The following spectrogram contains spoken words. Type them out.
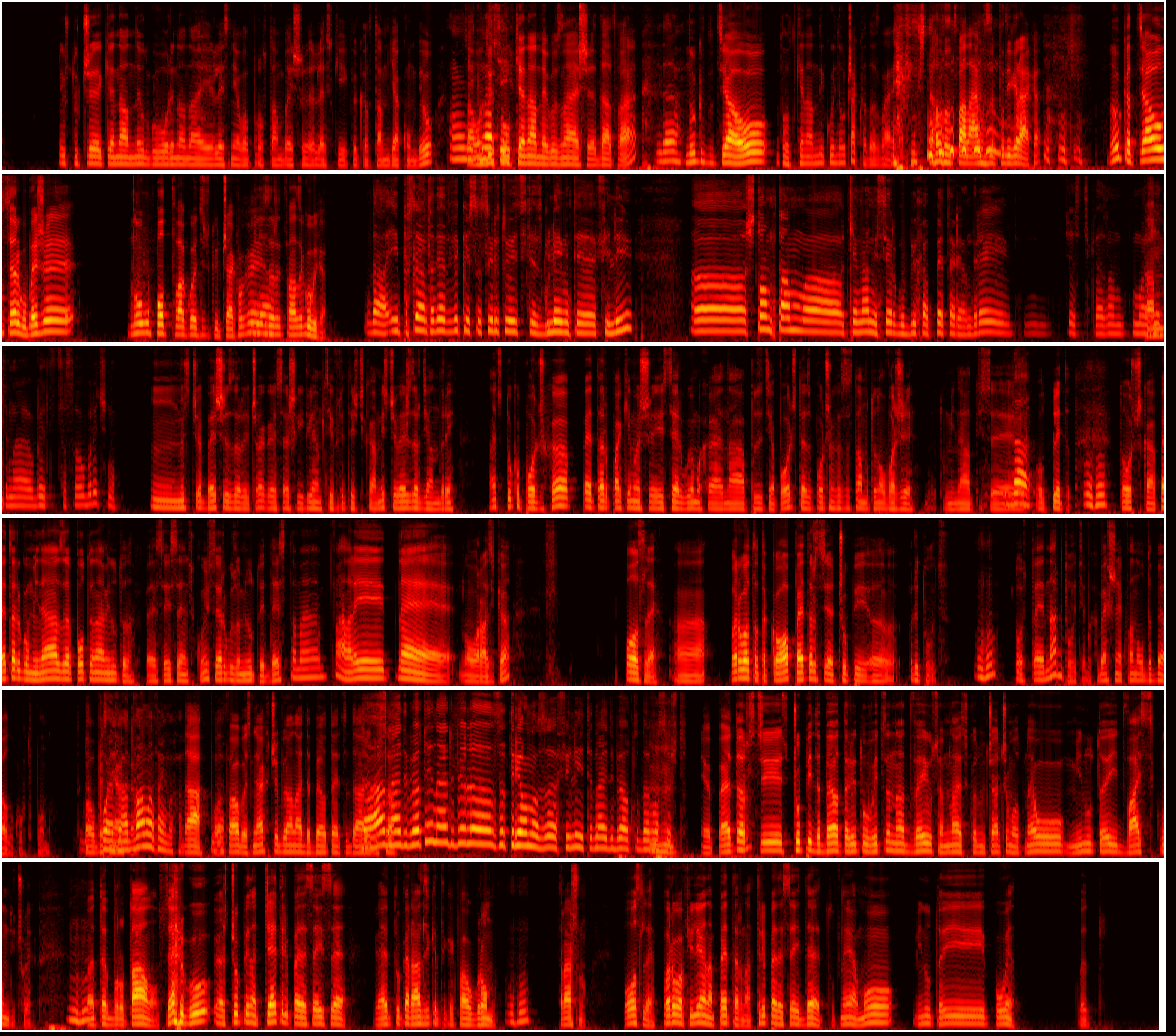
Нищо, че Кенан не отговори на най-лесния въпрос. Там беше Левски какъв там дякон бил. М, Само единствено Кенан не го знаеше. Да, това е. Да. Но като цяло, то от Кенан никой не очаква да знае някакви неща, но това най-му се подиграха. Но като цяло Серго беше много под това, което всички очакваха и Да. заради това загубиха. Да, и последната дед викаш с ритуиците с големите фили. А, щом там а, Кенан и Серго биха Петър и Андрей, често ти казвам, мъжете на обетица са обречени. М, мисля, че беше заради чакай, сега ще ги гледам цифрите и ще кажа. Мисля, че беше заради Андрей. Значи тук почнаха, Петър пак имаше и Серго имаха една позиция повече, те започнаха с там от едно въже, дето минават и се Да. отплитат. Мгм. Точно така. Петър го минава за под една минута, 57 секунди, Серго за минута и 10, ама това нали не е много разлика. После, а, първата такова, Петър си я чупи а, ритовица. Мгм. Тоест, е една ритовица, беше някаква много дебела, доколкото помня. Това Да, по обясняха. една-двамата имаха. Да, по Да. това обяснях, че била най-дебелата еца да, Да, най-дебелата и най-дебела за триона за филиите, най-дебелото дърво Мгм. също. Е, Петър си чупи дебелата ритовица на 2.18, което означава, че му от него минута и 20 секунди човек. Мгм. Което е брутално. Серго я щупи на 4.57. Гледай тук разликата каква е огромна. Мгм. Страшно. После, първа филия на Петър на 3.59. От нея му минута и половина.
